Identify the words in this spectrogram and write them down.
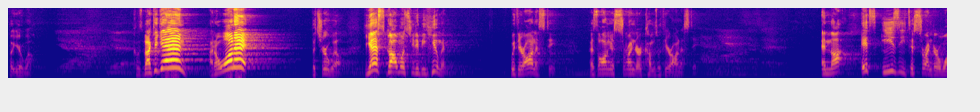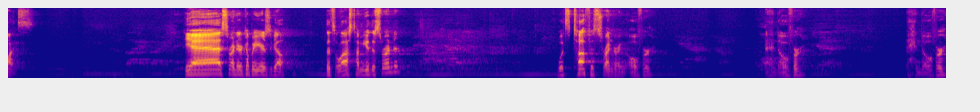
but your will. Comes back again. I don't want it, but your will. Yes, God wants you to be human with your honesty, as long as surrender comes with your honesty. And not, it's easy to surrender once. Yeah, surrendered a couple years ago. That's the last time you had to surrender? What's tough is surrendering over and over and over.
